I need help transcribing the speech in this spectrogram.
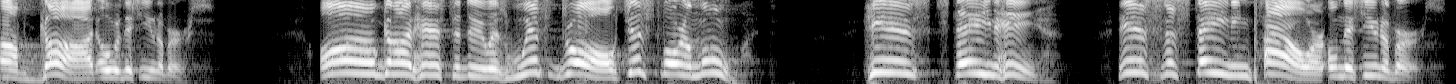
of God over this universe. All God has to do is withdraw just for a moment His staying hand, His sustaining power on this universe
